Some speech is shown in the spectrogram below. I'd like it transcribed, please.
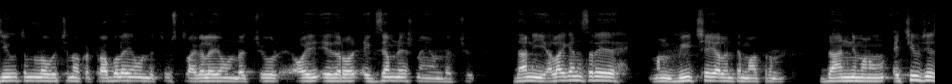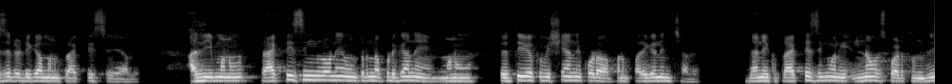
జీవితంలో వచ్చిన ఒక ట్రబుల్ అయి ఉండొచ్చు స్ట్రగుల్ అయి ఉండొచ్చు ఏదో ఎగ్జామినేషన్ అయి ఉండొచ్చు. దాన్ని ఎలాగైనా సరే మనం బీట్ చేయాలంటే మాత్రం దాన్ని మనం అచీవ్ చేసేటట్టుగా మనం ప్రాక్టీస్ చేయాలి. అది మనం ప్రాక్టీసింగ్లోనే ఉంటున్నప్పటిగానే మనం ప్రతి ఒక్క విషయాన్ని కూడా మనం పరిగణించాలి. దాని యొక్క ప్రాక్టీసింగ్ మనకి ఎన్ని అవర్స్ పడుతుంది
